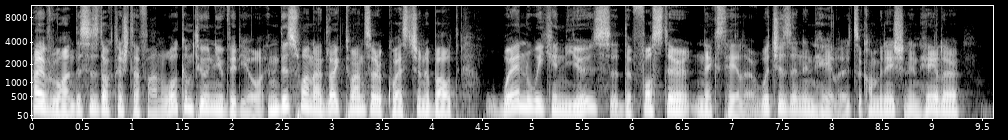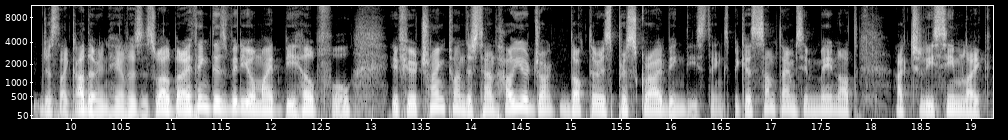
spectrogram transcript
Hi everyone, this is Dr. Stefan. Welcome to a new video. In this one, I'd like to answer a question about when we can use the Foster Nexthaler, which is an inhaler. It's a combination inhaler, just like other inhalers as well. But I think this video might be helpful if you're trying to understand how your doctor is prescribing these things, because sometimes it may not actually seem like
